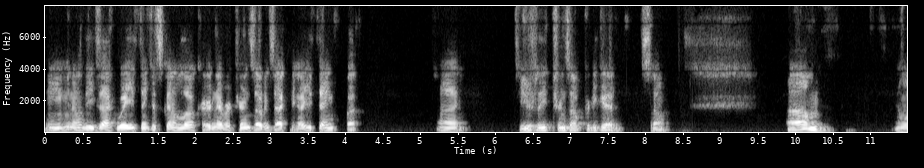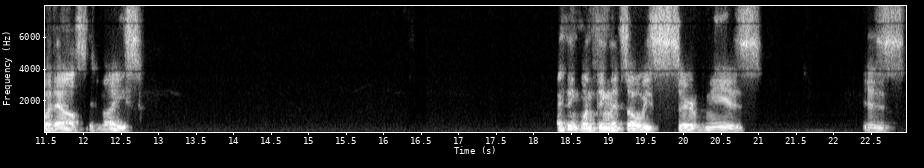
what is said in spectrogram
you know the exact way you think it's going to look, or it never turns out exactly how you think, but uh, it usually turns out pretty good. So, um, what else? Advice. I think one thing that's always served me is is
